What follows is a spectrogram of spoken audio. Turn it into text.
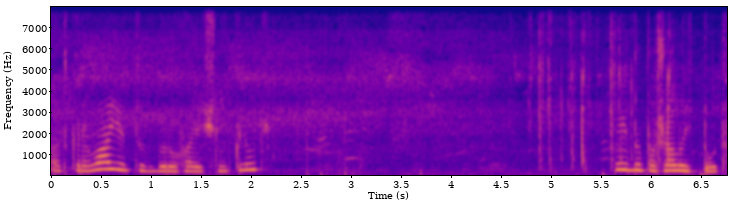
Откриваю, тут беру гаечний ключ. Вийду, пожалуй, тут.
